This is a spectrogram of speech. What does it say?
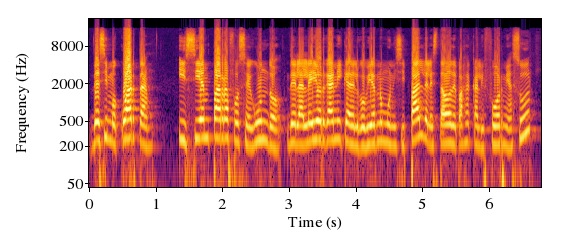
decimocuarta y 100 párrafo segundo de la Ley Orgánica del Gobierno Municipal del Estado de Baja California Sur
